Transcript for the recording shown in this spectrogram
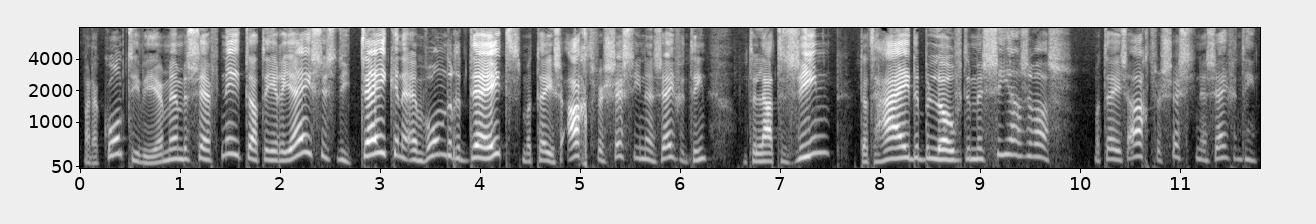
Maar dan komt hij weer, men beseft niet dat de Heer Jezus die tekenen en wonderen deed, Matthäus 8, vers 16 en 17, om te laten zien dat hij de beloofde Messias was. Matthäus 8, vers 16 en 17.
